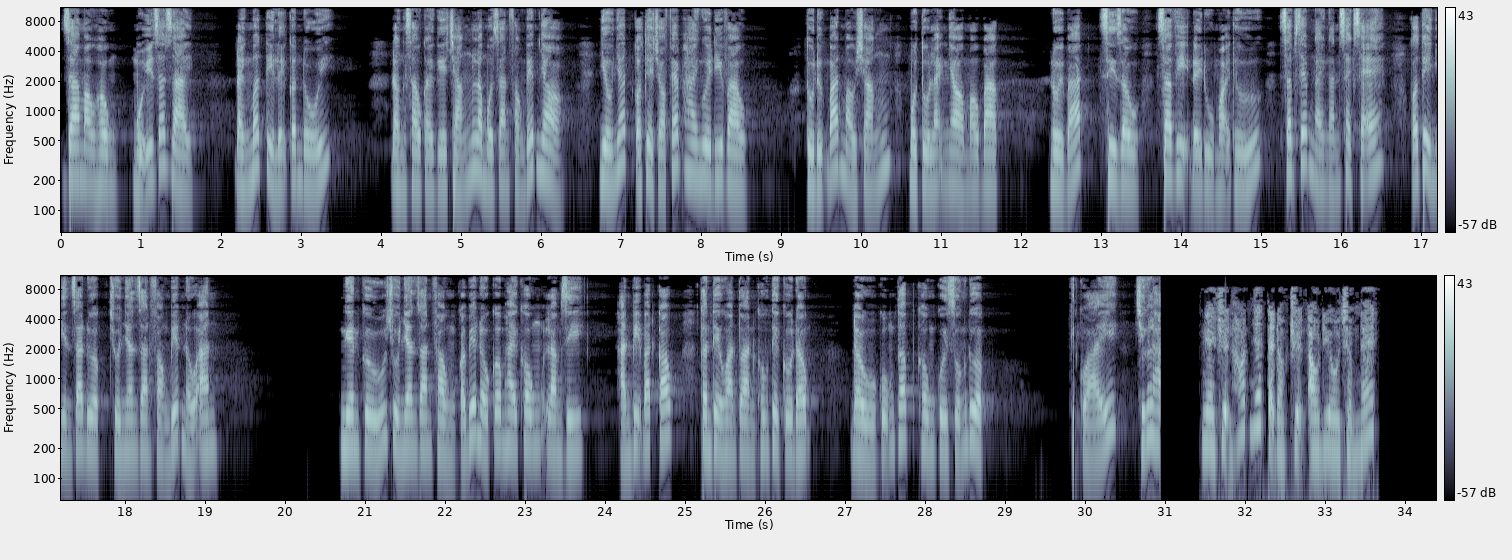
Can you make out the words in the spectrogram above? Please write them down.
Da màu hồng, mũi rất dài, đánh mất tỷ lệ cân đối. Đằng sau cái ghế trắng là một gian phòng bếp nhỏ, nhiều nhất có thể cho phép hai người đi vào. Tủ đựng bát màu trắng, một tủ lạnh nhỏ màu bạc, nồi bát, xì dầu, gia vị đầy đủ mọi thứ, sắp xếp ngay ngắn sạch sẽ, có thể nhìn ra được chủ nhân gian phòng biết nấu ăn. Nghiên cứu chủ nhân gian phòng có biết nấu cơm hay không làm gì? Hắn bị bắt cóc, thân thể hoàn toàn không thể cử động. đầu cũng thấp không cúi xuống được. Kỳ quái, chính là Nghe chuyện hot nhất tại đọc truyện audio.net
